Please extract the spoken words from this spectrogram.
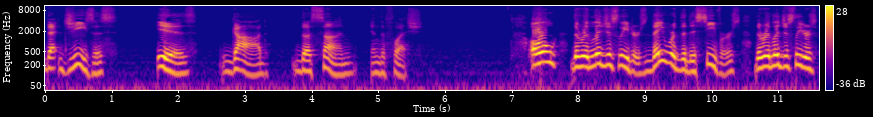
that Jesus is God the Son in the flesh. Oh, the religious leaders, they were the deceivers. The religious leaders,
